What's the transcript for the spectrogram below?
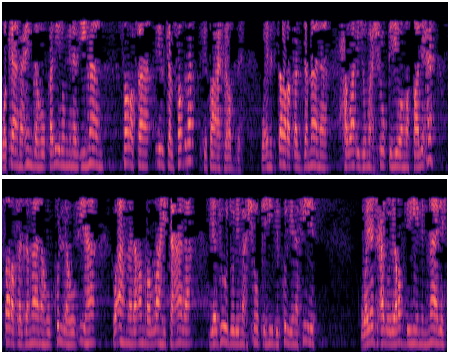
وكان عنده قليل من الإيمان صرف تلك الفضلة في طاعة ربه. وإن استغرق الزمان حوائج معشوقه ومصالحه صرف زمانه كله فيها وأهمل أمر الله تعالى يجود لمعشوقه بكل نفيس ويجعل لربه من ماله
